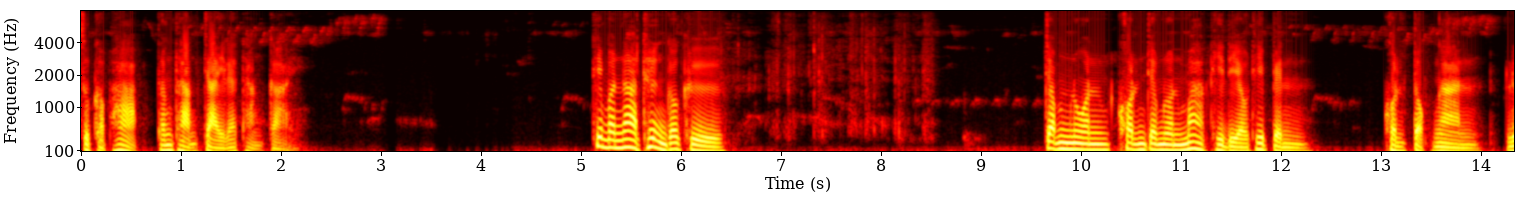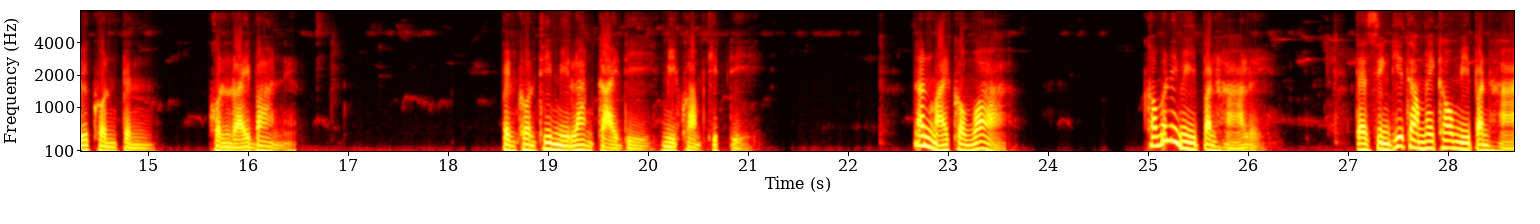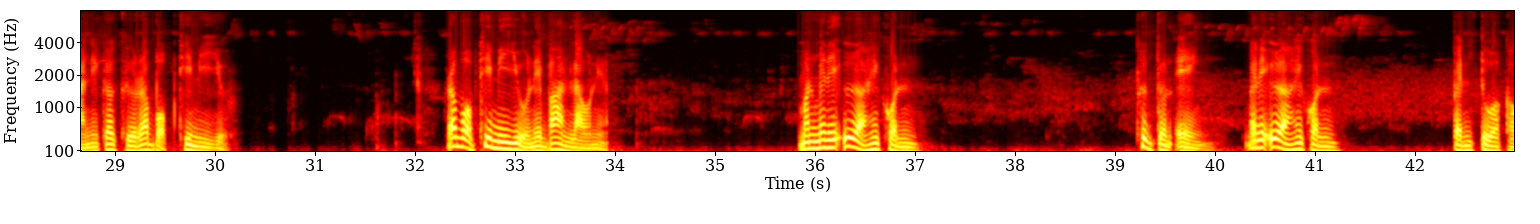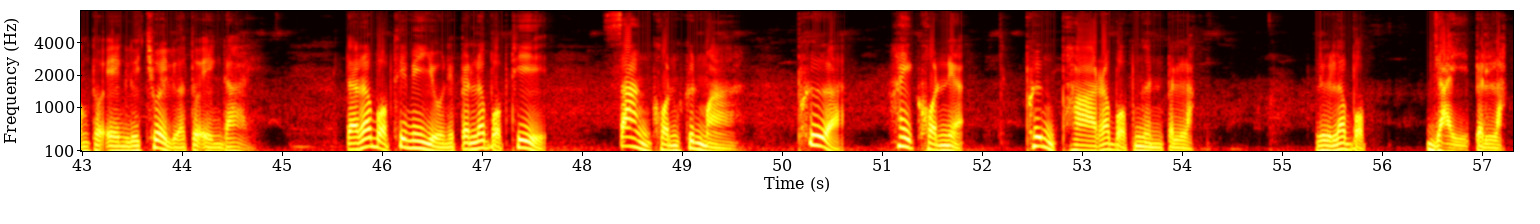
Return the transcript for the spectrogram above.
สุขภาพทั้งทางใจและทางกาย ที่มันน่าทึ่งก็คือจำนวนคนจำนวนมากทีเดียวที่เป็นคนตกงานหรือคนเป็นคนไร้บ้านเนี่ยเป็นคนที่มีร่างกายดี มีความคิดดี นั่นหมายความว่า เขาไม่ได้มีปัญหาเลย แต่สิ่งที่ทำให้เขามีปัญหานี่ก็คือระบบที่มีอยู่ ระบบที่มีอยู่ในบ้านเราเนี่ย มันไม่ได้เอื้อให้คนพึ่งตนเอง ไม่ได้เอื้อให้คนเป็นตัวของตัวเองหรือช่วยเหลือตัวเองได้ แต่ระบบที่มีอยู่นี่เป็นระบบที่สร้างคนขึ้นมา เพื่อให้คนเนี่ย พึ่งพาระบบเงินเป็นหลัก หรือระบบใหญ่เป็นหลัก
